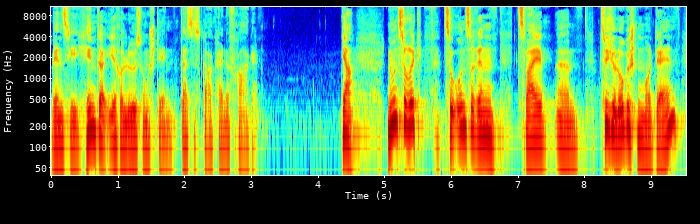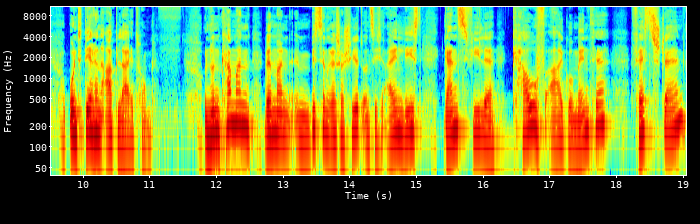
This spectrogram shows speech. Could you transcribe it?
wenn Sie hinter Ihrer Lösung stehen. Das ist gar keine Frage. Ja, nun zurück zu unseren zwei äh, psychologischen Modellen und deren Ableitung. Und nun kann man, wenn man ein bisschen recherchiert und sich einliest, ganz viele Kaufargumente feststellen,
